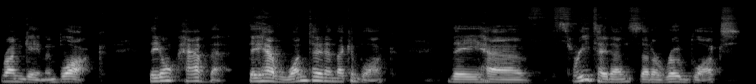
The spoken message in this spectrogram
run game and block. They don't have that. They have one tight end that can block. They have three tight ends that are roadblocks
